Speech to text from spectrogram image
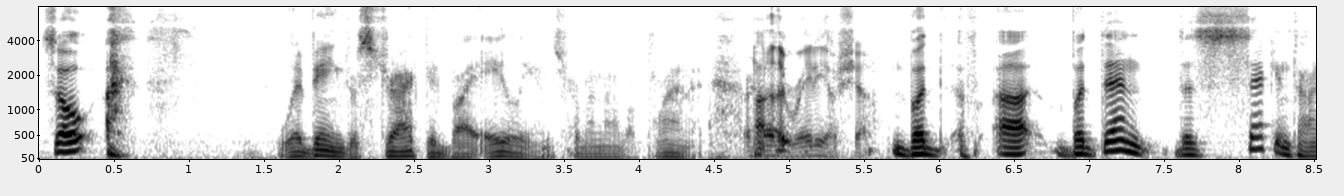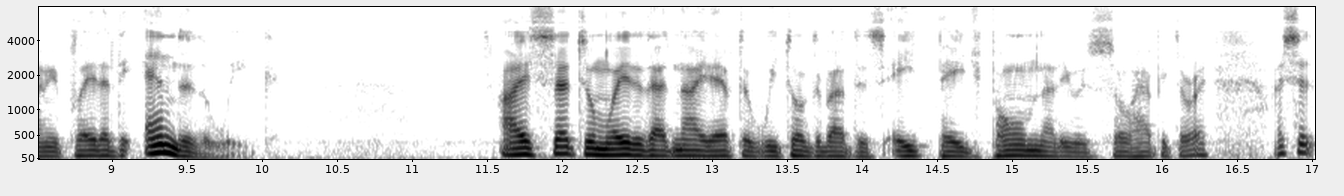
so we're being distracted by aliens from another planet. or another radio show. But uh, but then the second time he played at the end of the week, I said to him later that night after we talked about this eight-page poem that he was so happy to write. I said,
